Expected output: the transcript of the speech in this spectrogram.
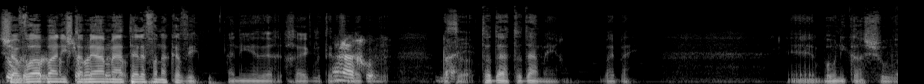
שבוע הבא נשתמע. מהטלפון הקווי. אני אחייג לטלפון הקווי. תודה, תודה מאיר. ביי ביי. אה, בואו נקרא שוב.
